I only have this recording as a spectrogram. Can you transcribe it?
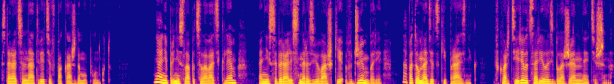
старательно ответив по каждому пункту. Няня принесла поцеловать Клем, они собирались на развивашки в Джимборе, а потом на детский праздник. В квартире воцарилась блаженная тишина.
